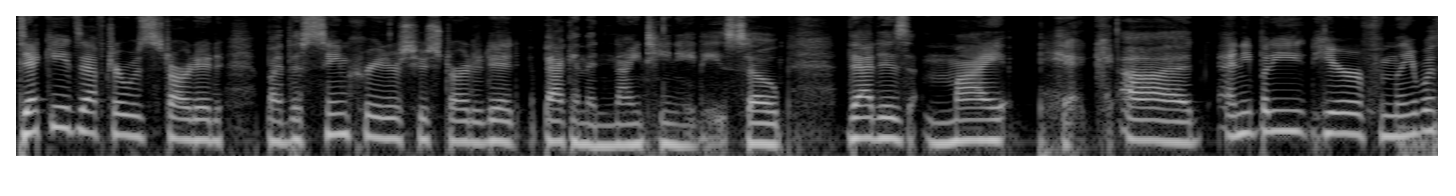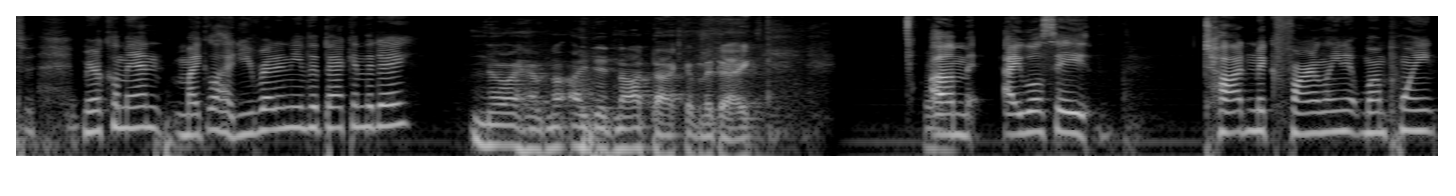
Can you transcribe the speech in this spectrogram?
decades after it was started by the same creators who started it back in the 1980s. So that is my pick. Uh, anybody here familiar with Miracleman? Michael, had you read any of it back in the day? No, I have not. I did not back in the day. Um, I will say, Todd McFarlane at one point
